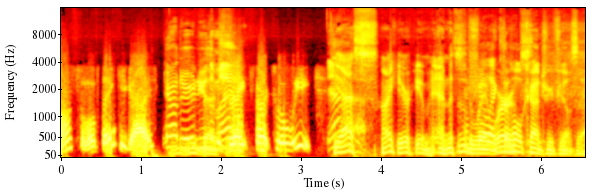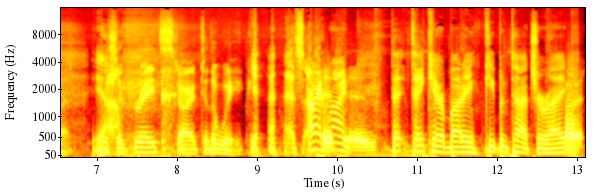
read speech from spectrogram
Awesome. Well, thank you guys. Yeah, dude, you're the man. Great start to a week. Yes, I hear you, man. This is I the way feel it like works. the whole country feels that. Yeah. It's a great start to the week. Yes. All right, It Ryan. is. T- take care, buddy. Keep in touch, all right? All right.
